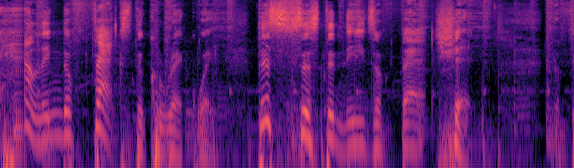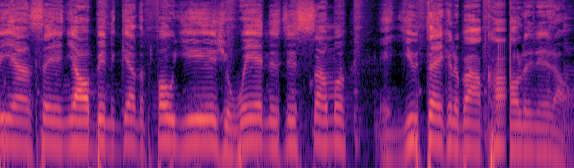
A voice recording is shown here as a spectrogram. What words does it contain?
handling the facts the correct way. This sister needs a fact check the fiance and y'all been together four years, your wedding is this summer, and you thinking about calling it off.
